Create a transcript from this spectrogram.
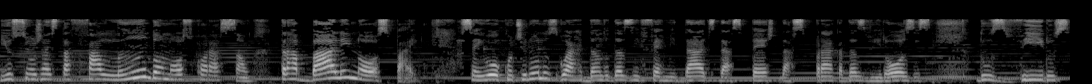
e o Senhor já está falando ao nosso coração. Trabalhe em nós, Pai. Senhor, continua nos guardando das enfermidades, das pestes, das pragas, das viroses, dos vírus,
